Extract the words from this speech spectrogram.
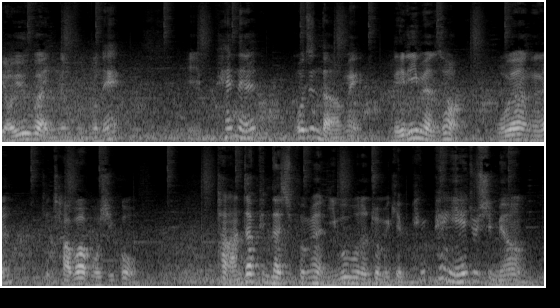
여유가 있는 부분에 이 펜을 꽂은 다음에 내리면서 모양을 이렇게 잡아 보시고 잘 안 잡힌다 싶으면 이 부분을 좀 이렇게 팽팽히 해주시면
